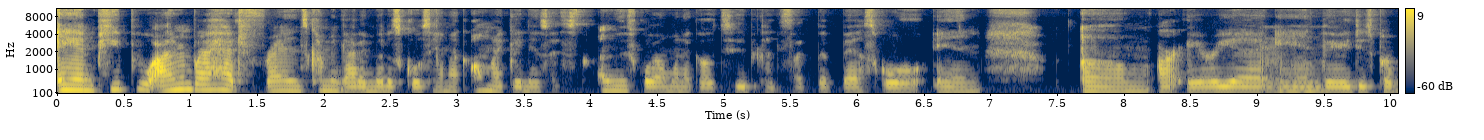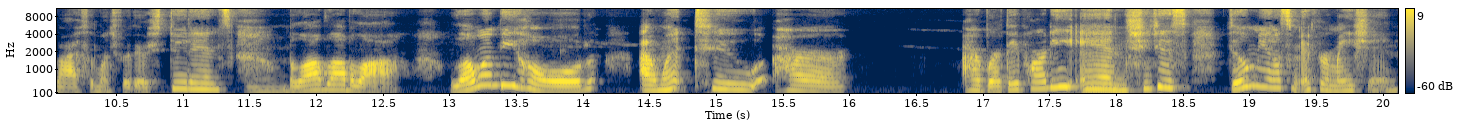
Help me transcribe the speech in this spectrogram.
and people i remember i had friends coming out of middle school saying like oh my goodness that's the only school i want to go to because it's like the best school in um our area mm-hmm. and they just provide so much for their students mm. blah blah blah lo and behold i went to her her birthday party mm-hmm. and she just filled me on some information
